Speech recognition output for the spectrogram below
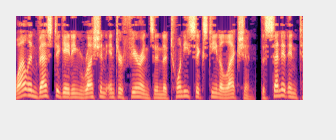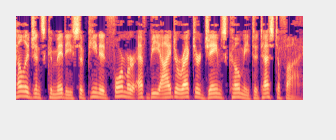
While investigating Russian interference in the 2016 election, the Senate Intelligence Committee subpoenaed former FBI Director James Comey to testify.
